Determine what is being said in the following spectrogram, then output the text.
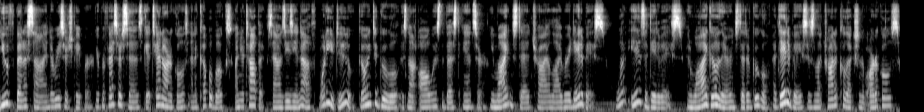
You've been assigned a research paper. Your professor says get 10 articles and a couple books on your topic. Sounds easy enough. What do you do? Going to Google is not always the best answer. You might instead try a library database. What is a database and why go there instead of Google? A database is an electronic collection of articles,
